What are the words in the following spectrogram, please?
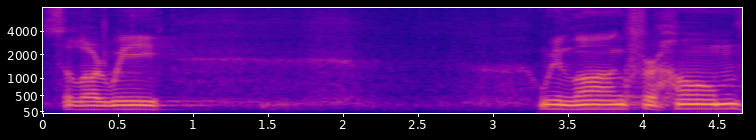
So, Lord, we, we long for home.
